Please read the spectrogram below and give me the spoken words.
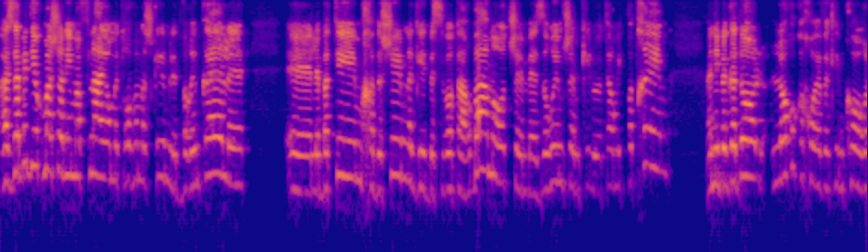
אז זה בדיוק מה שאני מפנה היום את רוב המשקיעים לדברים כאלה, לבתים חדשים נגיד בסביבות ה-400 שהם באזורים שהם כאילו יותר מתפתחים, אני בגדול לא כל כך אוהבת למכור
